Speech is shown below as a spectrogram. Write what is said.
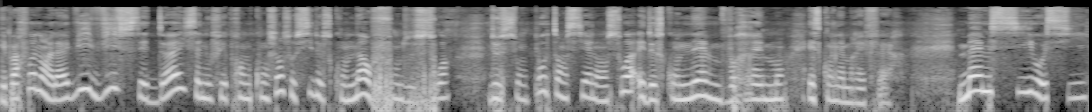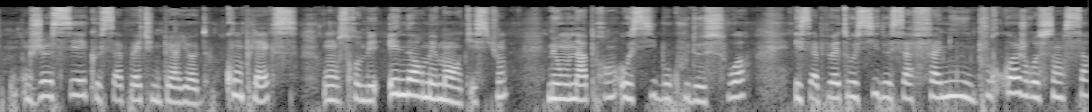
Et parfois, dans la vie, vivre ces deuils, ça nous fait prendre conscience aussi de ce qu'on a au fond de soi, de son potentiel en soi et de ce qu'on aime vraiment et ce qu'on aimerait faire. Même si aussi je sais que ça peut être une période complexe où on se remet énormément en question, mais on apprend aussi beaucoup de soi et ça peut être aussi de sa famille. Pourquoi je ressens ça?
